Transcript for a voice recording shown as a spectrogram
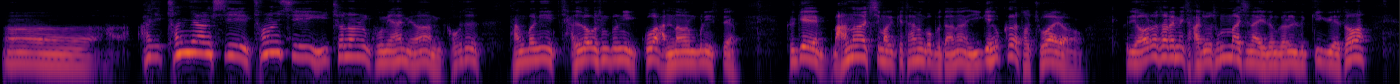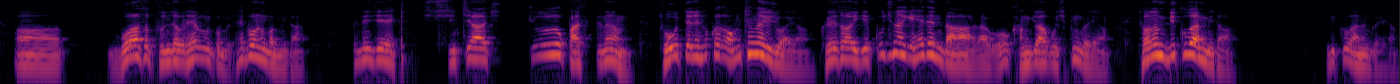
어, 한 천냥씩, 천원씩, 이천원을 구매하면 거기서 당번이 잘 나오신 분이 있고 안 나오는 분이 있어요. 그게 만원어치 막 이렇게 사는 것보다는 이게 효과가 더 좋아요. 여러 사람의 자료 손맛이나 이런 거를 느끼기 위해서, 어, 모아서 분석을. 해보는 겁니다. 근데 이제 진짜 쭉 봤을 때는 좋을 때는 효과가 엄청나게 좋아요. 그래서 이게 꾸준하게 해야 된다라고 강조하고 싶은 거예요. 저는 믿고 갑니다. 믿고 가는 거예요.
